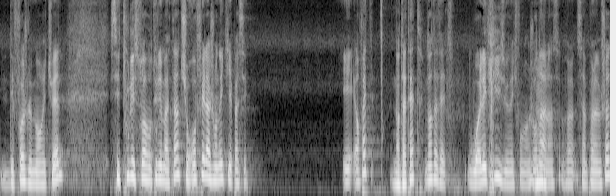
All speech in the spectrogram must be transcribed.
des fois je le mets en rituel, c'est tous les soirs ou tous les matins, tu refais la journée qui est passée. Et en fait, Dans ta tête? dans ta tête, ou à l'écrit, il y en a qui font un journal, Mm. hein, c'est- c'est un peu la même chose.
